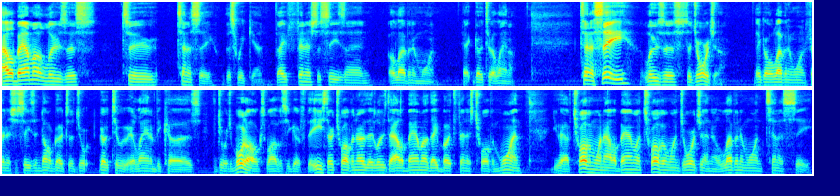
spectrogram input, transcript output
Alabama loses to Tennessee this weekend. They finish the season eleven and one. Heck, go to Atlanta. Tennessee loses to Georgia. They go eleven and one, finish the season. Don't go to go to Atlanta because the Georgia Bulldogs will obviously go for the East. They're twelve and zero. They lose to Alabama. They both finish twelve and one. You have 12 and 1 Alabama, 12 and 1 Georgia, and 11 and 1 Tennessee.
